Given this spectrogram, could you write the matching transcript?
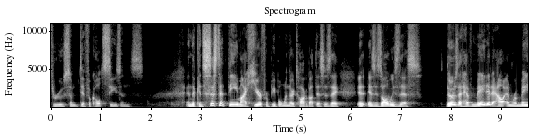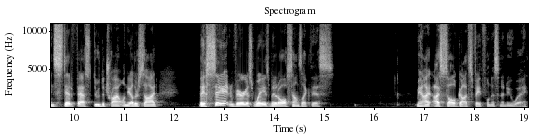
through some difficult seasons. And the consistent theme I hear from people when they talk about this is they is, is always this. Those that have made it out and remain steadfast through the trial on the other side, they say it in various ways, but it all sounds like this man, I, I saw God's faithfulness in a new way.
